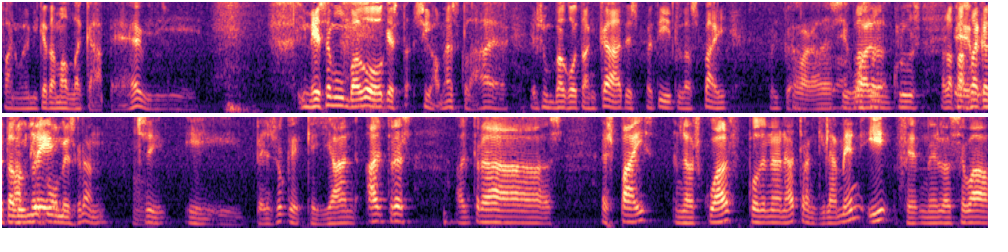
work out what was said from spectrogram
fan una mica de mal de cap, eh? Vull dir, I més amb un vagó que està... Sí, home, és clar, eh? és un vagó tancat, és petit l'espai. que A vegades la igual plaça- inclús, A la plaça eh, de Catalunya va és molt més gran. Sí, i, i penso que, que hi ha altres, altres espais en els quals poden anar tranquil·lament i fer-ne la seva,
